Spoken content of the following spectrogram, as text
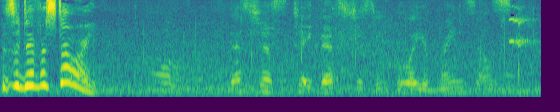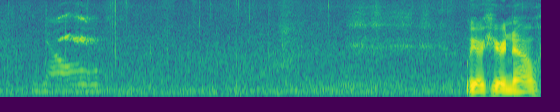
this is a different story. Oh. That's just take. That's just eat away your brain cells. No. We are here now,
